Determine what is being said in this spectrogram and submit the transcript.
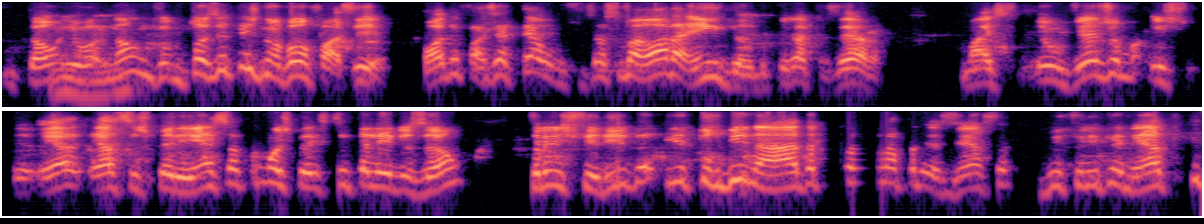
Então, uhum. eu não estou dizendo que eles não vão fazer, podem fazer até um sucesso maior ainda do que já fizeram, mas eu vejo isso, é, essa experiência como uma experiência de televisão transferida e turbinada pela presença do Felipe Neto, que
